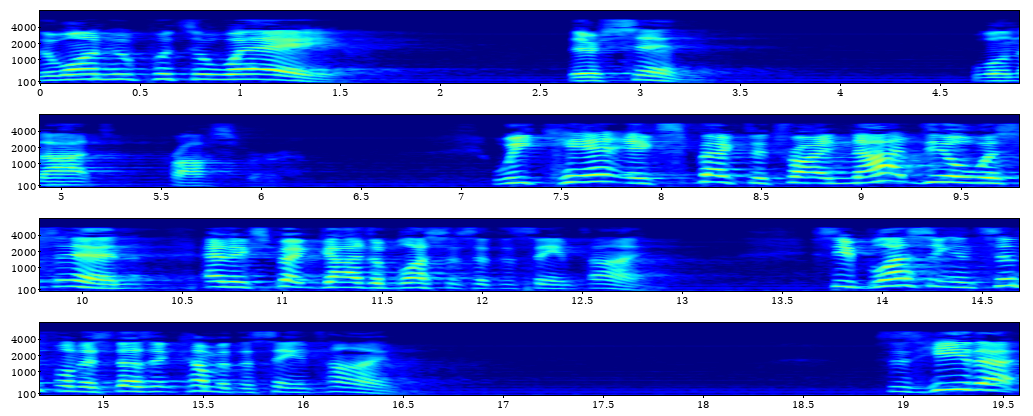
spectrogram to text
the one who puts away their sin will not prosper. We can't expect to try not deal with sin and expect God to bless us at the same time. See, blessing and sinfulness doesn't come at the same time. It says, He that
